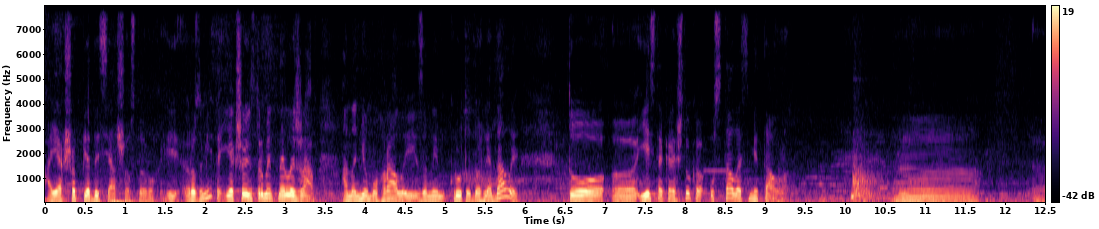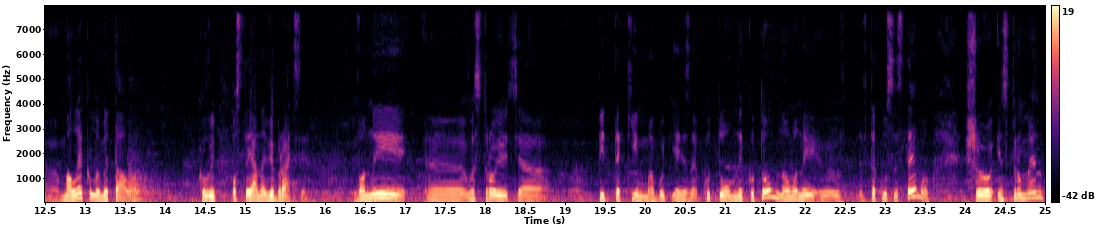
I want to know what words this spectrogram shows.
а якщо 56-го року, і розумієте, якщо інструмент не лежав, а на ньому грали і за ним круто доглядали, то е, є така штука усталость металу. Е, е, молекули металу, коли постійна вібрація, вони е, вистроюються під таким, мабуть, я не знаю, кутом, не кутом, але вони е, в, таку систему, що інструмент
